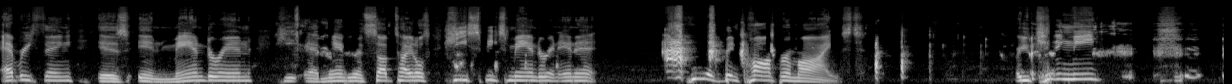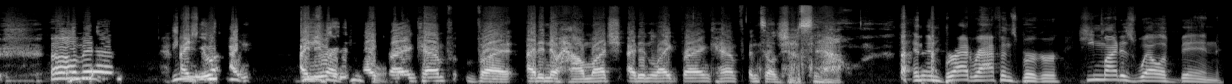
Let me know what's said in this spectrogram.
Everything is in Mandarin. He had Mandarin subtitles. He speaks Mandarin in it. He has been compromised. Are you kidding me? Oh man, I knew I, I knew I didn't people. like Brian Kemp, but I didn't know how much I didn't like Brian Kemp until just now. and then Brad Raffensperger, he might as well have been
